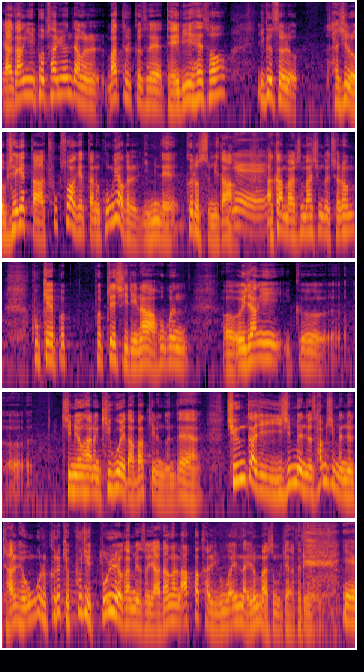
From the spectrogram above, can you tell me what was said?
야당이 법사위원장을 맡을 것에 대비해서 이것을 사실 없애겠다, 축소하겠다는 공약을 이미 내 걸었습니다. 예. 아까 말씀하신 것처럼 국회 법, 법제실이나 혹은 어, 의장이 그 어, 지명하는 기구에다 맡기는 건데 지금까지 20 몇 년, 30 몇 년 잘 해온 거를 그렇게 굳이 돌려가면서 야당을 압박할 이유가 있나 이런 말씀을 제가 드리는 겁니다. 예,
